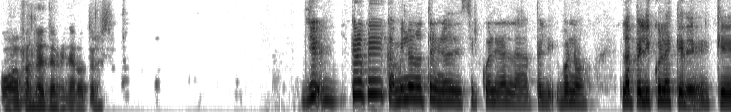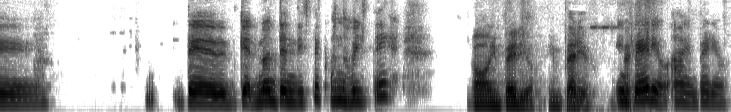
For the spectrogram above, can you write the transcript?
o a falta de terminar otras. Yo creo que Camilo no terminó de decir cuál era la película, bueno, la película que, que, que no entendiste cuando viste. No, Imperio, Imperio. Imperio, ah, Imperio.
